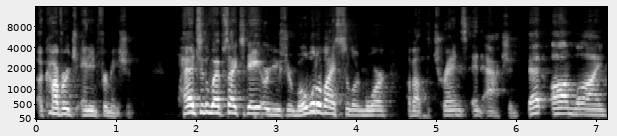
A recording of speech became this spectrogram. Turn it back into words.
uh, coverage and information. Head to the website today or use your mobile device to learn more about the trends in action. Bet online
